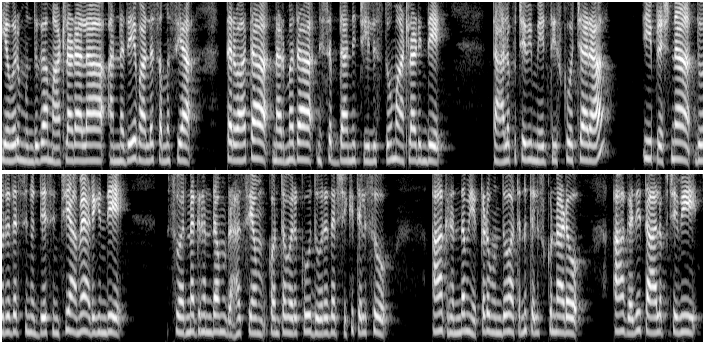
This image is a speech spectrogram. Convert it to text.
ఎవరు ముందుగా మాట్లాడాలా అన్నదే వాళ్ళ సమస్య. తర్వాత నర్మదా నిశ్శబ్దాన్ని చీలుస్తూ మాట్లాడింది. తాళపు చెవి మీరు తీసుకువచ్చారా? ఈ ప్రశ్న దూరదర్శిని ఉద్దేశించి ఆమె అడిగింది. స్వర్ణ గ్రంథం రహస్యం కొంతవరకు దూరదర్శికి తెలుసు. ఆ గ్రంథం ఎక్కడ ఉందో అతను తెలుసుకున్నాడు. ఆ గది తాళపు చెవి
